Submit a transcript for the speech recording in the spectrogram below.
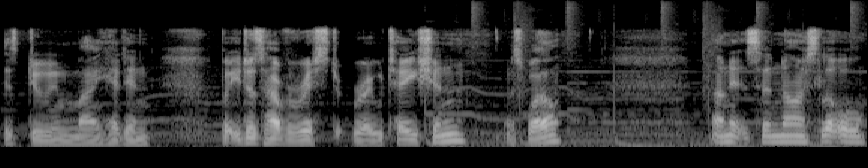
is doing my head in. But he does have wrist rotation as well. And it's a nice little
